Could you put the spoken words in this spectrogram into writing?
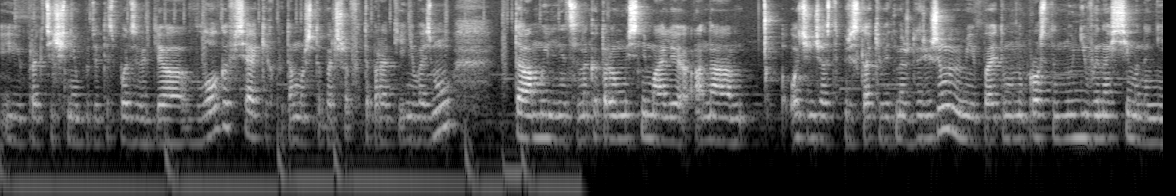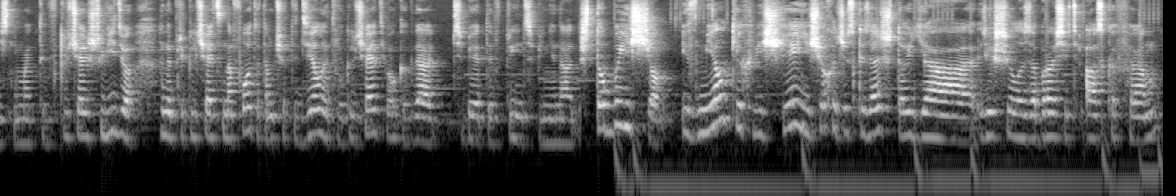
и практичнее будет использовать для влогов всяких, потому что большой фотоаппарат я не возьму. Та мыльница, на которую мы снимали, она очень часто перескакивает между режимами, и поэтому ну просто ну невыносимо на ней снимать. Ты включаешь видео, она переключается на фото, там что-то делает, выключает его, когда тебе это в принципе не надо. Чтобы еще? Из мелких вещей еще хочу сказать, что я решила забросить Ask.fm,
